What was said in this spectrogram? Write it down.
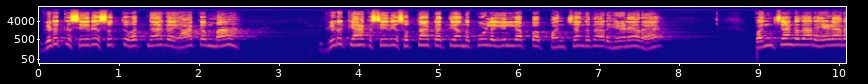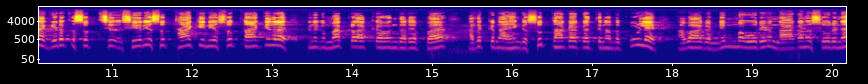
ಗಿಡಕ್ಕೆ ಸೀರೆ ಸುತ್ತು ಹೊತ್ನ್ಯಾಗ ಯಾಕಮ್ಮ? ಗಿಡಕ್ಕೆ ಯಾಕೆ ಸೀರೆ ಸುತ್ತಾಕತ್ತಿ ಅಂದ ಕೂಡಲೇ, ಇಲ್ಲಪ್ಪ ಪಂಚಾಂಗದಾರ ಹೇಳ್ಯಾರ ಪಂಚಾಂಗದಾರ ಹೇಳ್ಯಾರ ಗಿಡಕ್ಕೆ ಸುತ್ತ ಸೀರೆ ಸುತ್ತ ಹಾಕಿ ನೀವು ಸುತ್ತ ಹಾಕಿದ್ರೆ ನಿನಗೆ ಮಕ್ಕಳಕ್ಕವಂದರಪ್ಪ ಅದಕ್ಕೆ ನಾ ಹಿಂಗೆ ಸುತ್ತ ಹಾಕಾಕತ್ತೀನಿ ಅಂದ ಕೂಡಲೇ ಅವಾಗ ನಿಮ್ಮ ಊರಿನ ನಾಗನ ಸೂರ್ಯನ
